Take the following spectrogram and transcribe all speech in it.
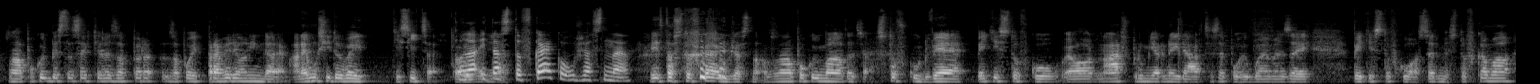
To znamená, pokud byste se chtěli zapr, zapojit pravidelným darem, a nemusí to být tisíce. To Ona i ta stovka je jako úžasná. I ta stovka je úžasná. To znamená, pokud máte třeba stovku, dvě, pětistovku, jo, náš průměrný dárce se pohybuje mezi pětistovkou a sedmistovkama.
